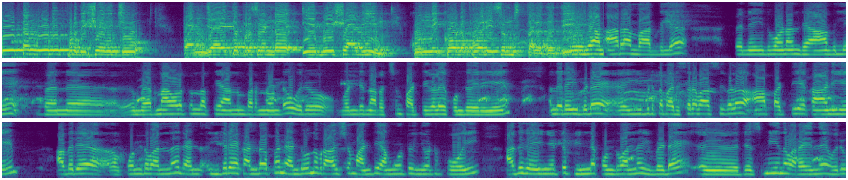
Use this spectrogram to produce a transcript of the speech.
കൂട്ടം കൂടി പ്രതിഷേധിച്ചു. പഞ്ചായത്ത് പ്രസിഡന്റ് എബി ഷാജിയും കുന്നിക്കോട് പോലീസും സ്ഥലത്തെത്തി. ആറാം വാർഡിൽ പിന്നെ ഇതുപോണം രാവിലെ പിന്നെ എറണാകുളത്തു നിന്നൊക്കെയാണെന്നും പറഞ്ഞുകൊണ്ട് ഒരു വണ്ടി നിറച്ചും പട്ടികളെ കൊണ്ടുവരികയും അന്നേരം ഇവിടെ ഇവിടുത്തെ പരിസരവാസികൾ ആ പട്ടിയെ കാണുകയും അവരെ കൊണ്ടുവന്ന് ഇവരെ കണ്ടപ്പം രണ്ടു മൂന്ന് പ്രാവശ്യം വണ്ടി അങ്ങോട്ടും ഇങ്ങോട്ടും പോയി. അത് കഴിഞ്ഞിട്ട് പിന്നെ കൊണ്ടുവന്ന് ഇവിടെ രശ്മി എന്ന് പറയുന്ന ഒരു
